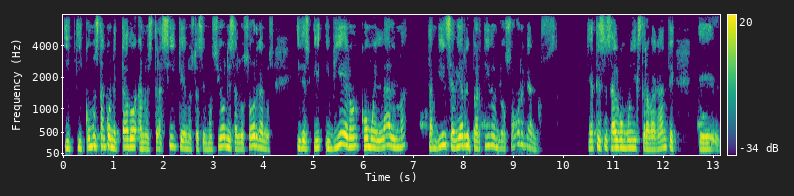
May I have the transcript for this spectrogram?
y, cómo están conectados a nuestra psique, a nuestras emociones, a los órganos, y, vieron cómo el alma también se había repartido en los órganos. Fíjate, eso es algo muy extravagante. Eh,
